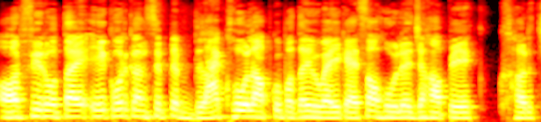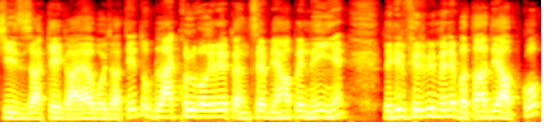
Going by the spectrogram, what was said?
और फिर होता है, एक और कंसेप्ट है ब्लैक होल आपको पता ही होगा, एक ऐसा होल है जहाँ पे हर चीज़ जाके गायब हो जाती है। तो ब्लैक होल वगैरह का कंसेप्ट यहाँ पे नहीं है, लेकिन फिर भी मैंने बता दिया आपको,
